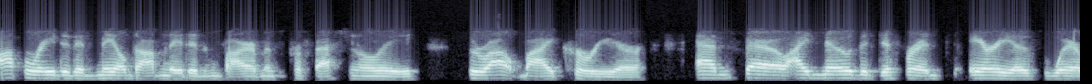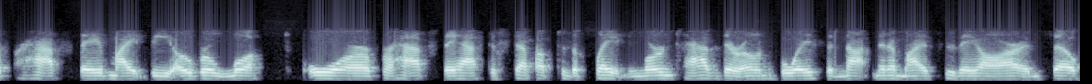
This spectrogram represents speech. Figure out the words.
operated in male dominated environments professionally throughout my career. And so I know the different areas where perhaps they might be overlooked or perhaps they have to step up to the plate and learn to have their own voice and not minimize who they are. And so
